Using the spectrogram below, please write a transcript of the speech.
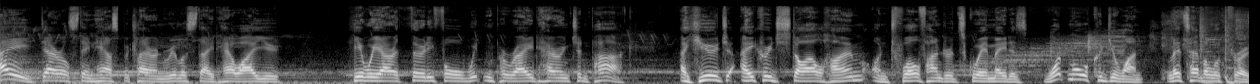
Hey, Daryl Stenhouse, McLaren Real Estate, how are you? Here we are at 34 Whitten Parade, Harrington Park. A huge acreage style home on 1200 square metres. What more could you want? Let's have a look through.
